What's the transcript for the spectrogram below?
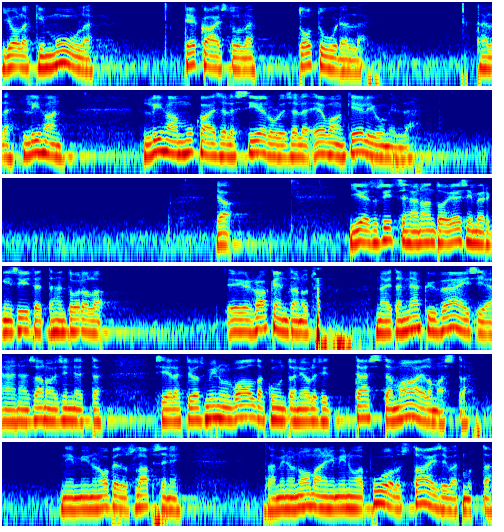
jollekin muulle tekaistulle totuudelle, tälle lihan, lihan mukaiselle sielulliselle evankeliumille. Ja Jeesus itsehän antoi esimerkin siitä, että hän todella ei rakentanut näitä näkyväisiä. Hän, sanoi sinne, että siellä, että jos minun valtakuntani olisi tästä maailmasta, niin minun opetuslapseni tai minun omani minua puolustaisivat, mutta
